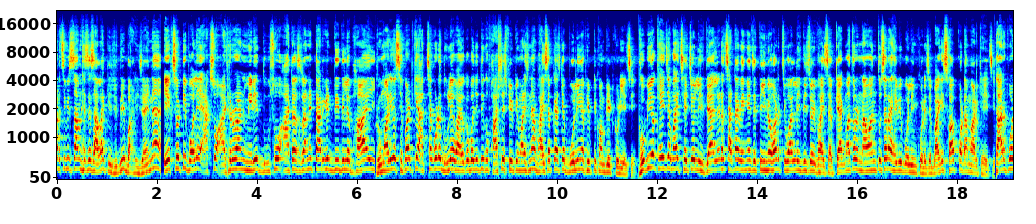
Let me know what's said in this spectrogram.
আরসিবির সামনে এসে সালা কিছুতেই বাড়ি যায় না। একষট্টি বলে একশো আঠেরো রান মেরে দুশো আঠাশ রানের টার্গেট দিয়ে দিলে ভাই। রুমারিও সেপার্টকে আচ্ছা করে ধুলে ভাই, ওকে বলছে তুই ফার্স্টেস্ট ফিফটি মারিস না, ভাই সাহেবকে আজকে বোলিং এ ফিফটি কমপ্লিট করিয়েছে। ভুবিও খেয়েছে ভাই ছেচল্লিশ দেয়ালের ছাটা ভেঙেছে, তিন ওভার চুয়াল্লিশ দিচ্ছে ওই ভাই সাহেবকে একমাত্র নামান তুষারা হেভি বোলিং করেছে, বাকি সব কটা মার খেয়েছে। তারপর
